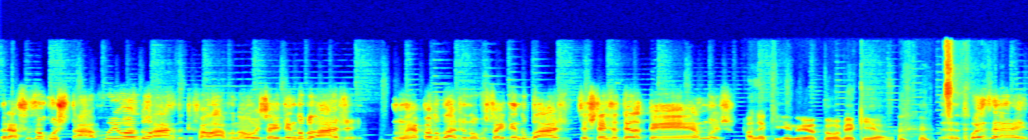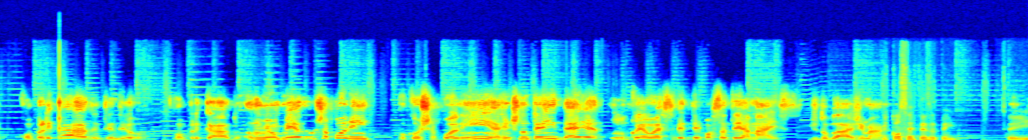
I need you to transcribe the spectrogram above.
Graças ao Gustavo e ao Eduardo, que falavam, não, isso aí tem dublagem. Não é pra dublar de novo, isso aí tem dublagem. Vocês têm certeza? Temos. Olha aqui no YouTube, aqui, ó. É, Pois é, complicado, entendeu? Complicado. O meu medo é o Chapolin. Porque o Chapolin, a gente não tem ideia do que o SBT possa ter a mais, de dublagem E mais. com certeza tem. Aí.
